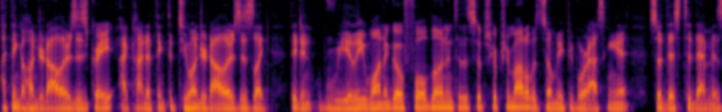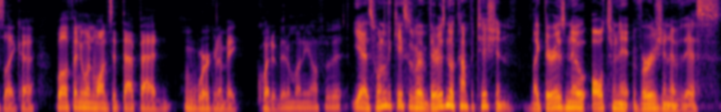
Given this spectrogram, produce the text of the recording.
I think $100 is great. I kind of think the $200 is like they didn't really want to go full blown into the subscription model, but so many people were asking it. So this to them is like a, well, if anyone wants it that bad, we're going to make quite a bit of money off of it. Yeah, it's one of the cases where there is no competition. Like there is no alternate version of this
